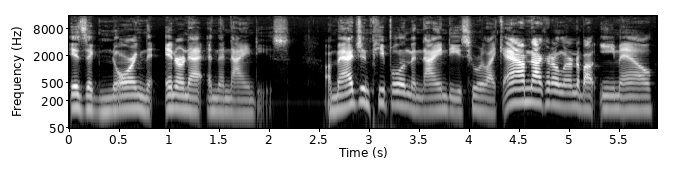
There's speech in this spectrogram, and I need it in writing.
is ignoring the internet in the 90s. Imagine people in the 90s who were like, eh, I'm not going to learn about email.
